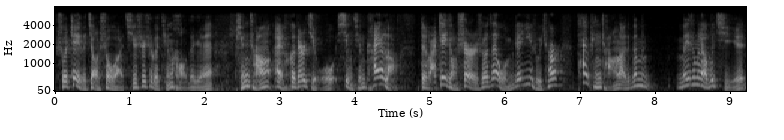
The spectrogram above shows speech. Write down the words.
说这个教授啊，其实是个挺好的人，平常爱喝点酒，性情开朗，对吧？这种事儿说在我们这艺术圈太平常了，这根本没什么了不起。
